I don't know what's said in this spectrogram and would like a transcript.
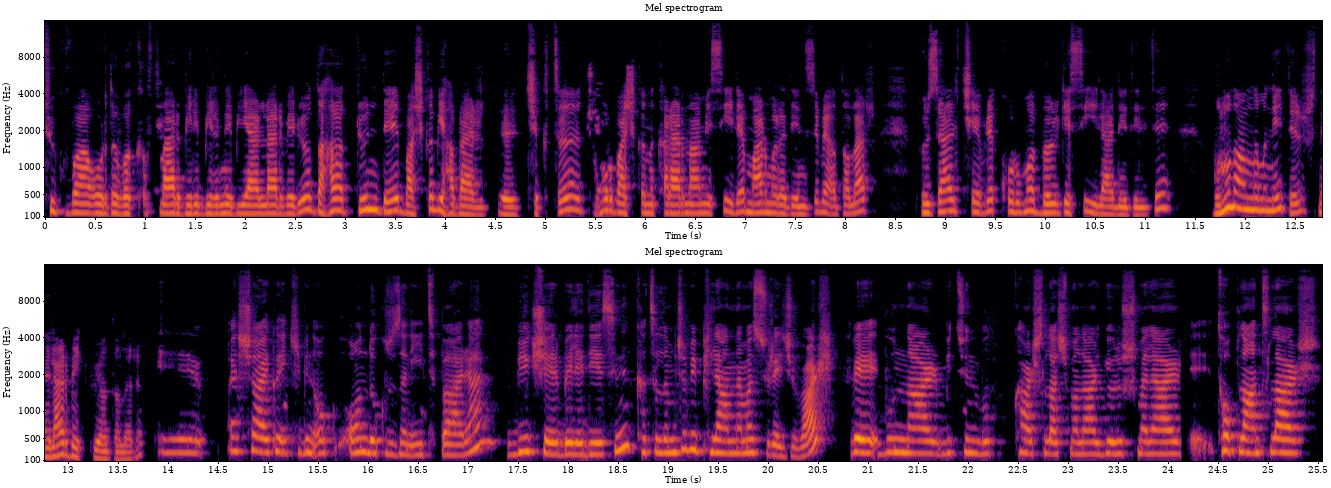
TÜGVA orada vakıflar biri birine bir yerler veriyor. Daha dün de başka bir haber e, çıktı. Cumhurbaşkanı kararnamesiyle Marmara Denizi ve adalar özel çevre koruma bölgesi ilan edildi. Bunun anlamı nedir? Neler bekliyor adaları? E, aşağı yukarı 2019'dan itibaren Büyükşehir Belediyesi'nin katılımcı bir planlama süreci var. Ve bunlar bütün bu karşılaşmalar, görüşmeler, e, toplantılar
